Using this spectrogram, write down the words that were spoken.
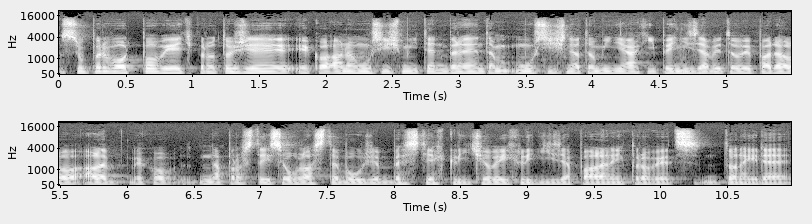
super odpověď, protože jako ano, musíš mít ten brand a musíš na to mít nějaký peníze, aby to vypadalo, ale jako naprostý souhlas s tebou, že bez těch klíčových lidí zapálených pro věc to nejde.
